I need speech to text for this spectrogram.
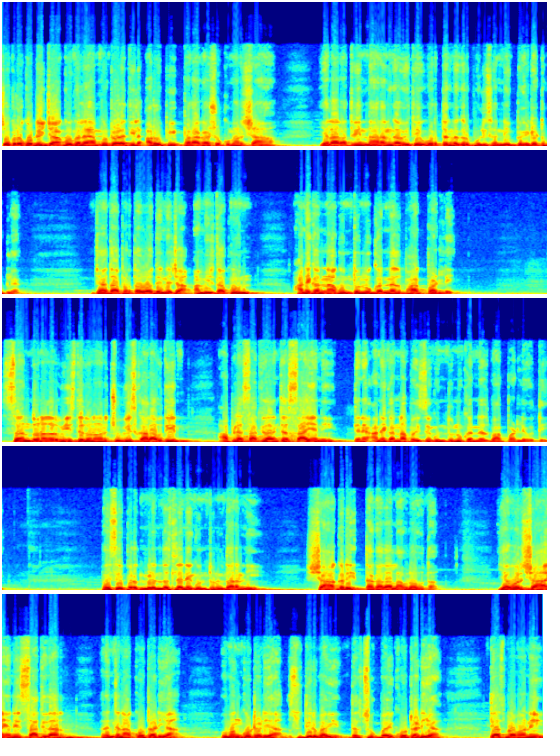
शेकडो कोटीच्या गुगल घोटाळ्यातील आरोपी पराग अशोक कुमार शाह याला रात्री नारायणगाव येथे वर्तकनगर पोलिसांनी बेड्या ठोकल्या. जादा परतावा देण्याच्या आमिष दाखवून अनेकांना गुंतवणूक करण्यास भाग पाडले. सन दोन हजार वीस ते दोन हजार चोवीस कालावधीत आपल्या साथीदारांच्या साहाय्याने त्याने अनेकांना पैसे गुंतवणूक करण्यास भाग पाडले होते. पैसे परत मिळत नसल्याने गुंतवणूकदारांनी शहाकडे तगादा लावला होता. यावर शहा यांनी साथीदार रंजना कोठाडिया उमंग कोठाडिया सुधीरभाई दलसुखभाई कोठाडिया त्याचप्रमाणे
